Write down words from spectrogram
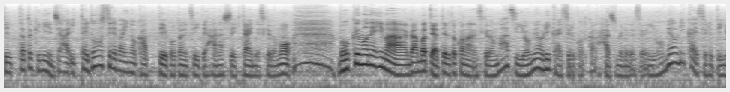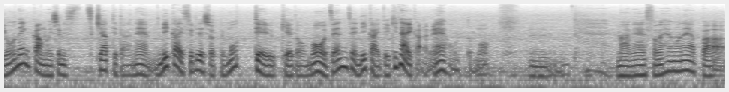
言った時に、じゃあ一体どうすればいいのかっていうことについて話していきたいんですけども、僕もね、今頑張ってやってるとこなんですけど、まず嫁を理解することから始めるんですよね。嫁を理解するって4年間も一緒に付き合ってたらね、理解するでしょって持ってるけども、全然理解できないからね、本当もう。うんまあね、その辺もね、やっぱ、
